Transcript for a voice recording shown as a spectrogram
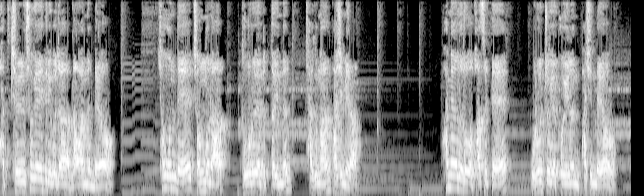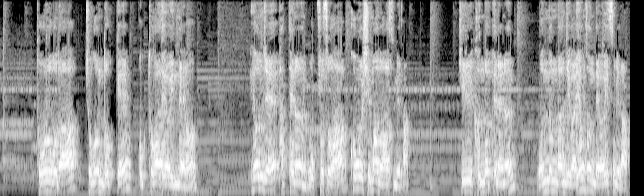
밭을 소개해드리고자 나왔는데요. 청운대 정문 앞 도로에 붙어있는 자그마한 밭입니다. 화면으로 봤을 때 오른쪽에 보이는 밭인데요. 도로보다 조금 높게 복토가 되어 있네요. 현재 밭에는 옥수수와 콩을 심어 놓았습니다. 길 건너편에는 원룸 단지가 형성되어 있습니다.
